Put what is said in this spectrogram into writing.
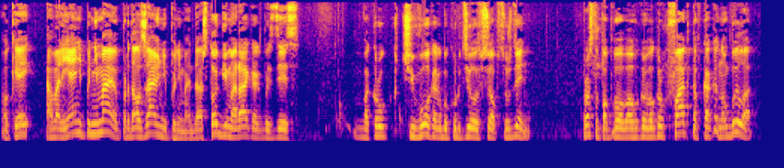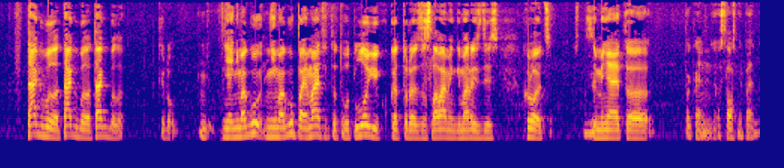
Окей? А Валь, я не понимаю, продолжаю не понимать, да, что Гимара как бы здесь, вокруг чего как бы крутилось все обсуждение. Просто по, по- вокруг, фактов, как оно было. Так было, так было, так было. Я не могу, не могу поймать вот эту вот логику, которая за словами Гимары здесь кроется. Для меня это пока не осталось непонятно.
